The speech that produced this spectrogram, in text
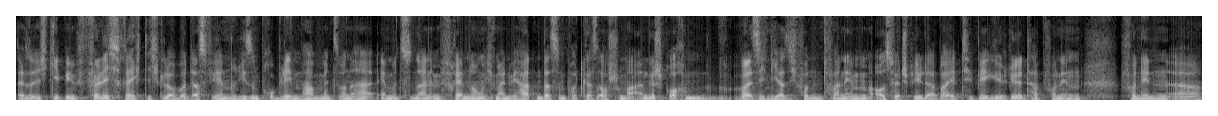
Also ich gebe ihm völlig recht. Ich glaube, dass wir ein Riesenproblem haben mit so einer emotionalen Entfremdung. Ich meine, wir hatten das im Podcast auch schon mal angesprochen, weiß ich nicht, als ich von, von dem Auswärtsspiel da bei TB geredet habe, von den, von den äh,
